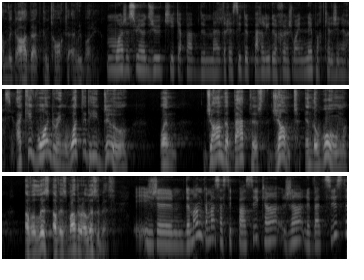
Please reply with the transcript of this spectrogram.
I'm the God that can talk to everybody. Moi, je suis un Dieu qui est capable de m'adresser, de parler, de rejoindre n'importe quelle génération. I keep wondering, what did he do when John the Baptist jumped in the womb of, Eliz- of his mother Elizabeth? Et je me demande comment ça s'est passé quand Jean le Baptiste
